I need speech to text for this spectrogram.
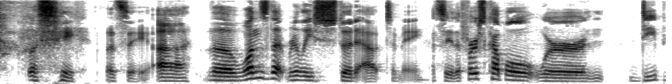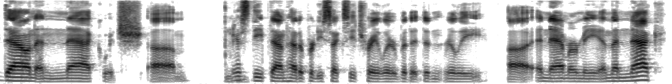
let's see. Let's see. Uh, the ones that really stood out to me. Let's see. The first couple were Deep Down and Knack, which um, I guess Deep Down had a pretty sexy trailer, but it didn't really uh, enamor me. And then Knack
